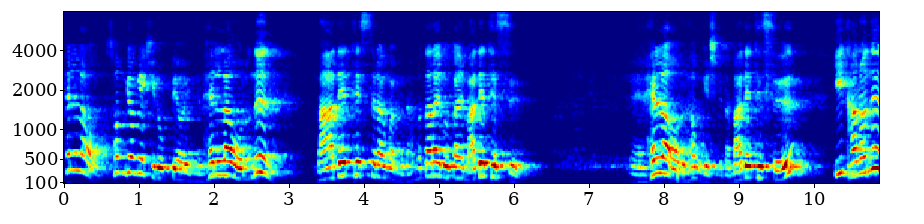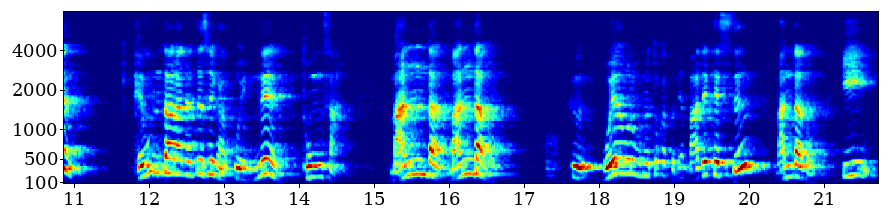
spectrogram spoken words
헬라어, 성경에 기록되어 있는 헬라어로는 마데테스라고 합니다. 한번 따라해 볼까요? 마데테스. 네, 헬라어를 하고 계십니다. 마데테스. 이 단어는 배운다라는 뜻을 갖고 있는 동사, 만다, 만다노. 어, 그 모양으로 보면 똑같거든요. 마데테스, 만다노. 이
